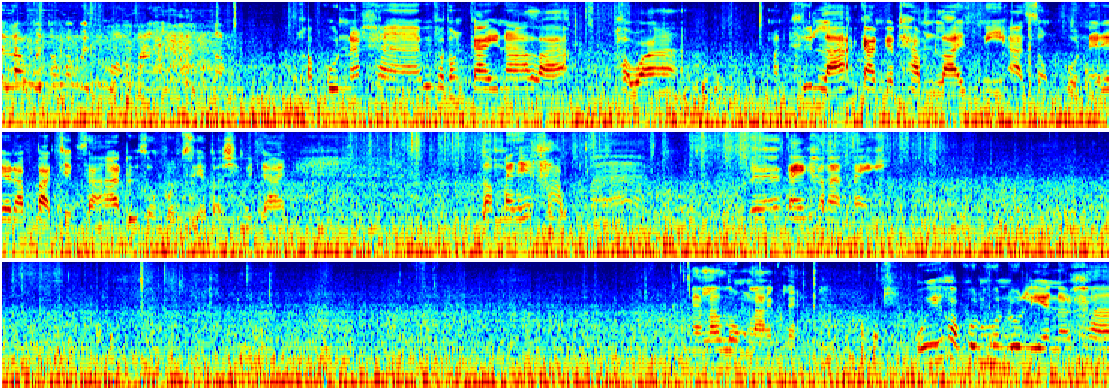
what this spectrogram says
นเราไม่ต้องมาเป็นห่วงมากติ๊กต็อกขอบคุณนะคะ พี่เขาต้องใกล้หน้าละ เพราะว่ามันขึ้นละ การกระทำไลฟ์นี้อาจส่งผลให้ได้รับบาดเจ็บสาหัสหรือส่งผลเสียต่อชีวิตได้ เราไม่ได้ขับมาเลยใกล้ขนาดไหนงั้นเราลงไลฟ์แหละอุ้ยขอบคุณคุณดูเรียนนะคะ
